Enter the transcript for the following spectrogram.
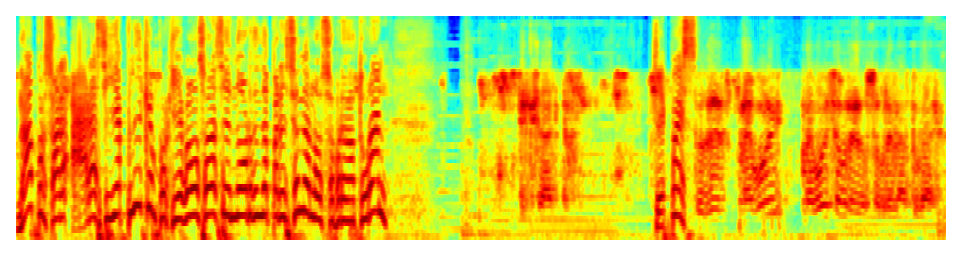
No, pues ahora, ahora sí apliquen, porque ya vamos ahora sí en orden de aparición a lo sobrenatural. Exacto. Sí, pues, Entonces me voy, me voy sobre lo sobrenatural.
